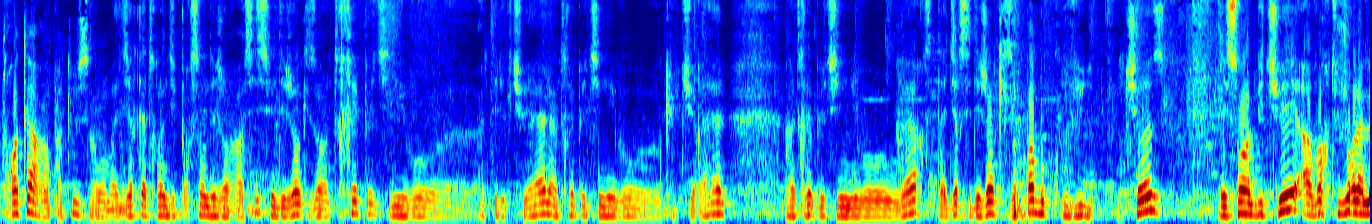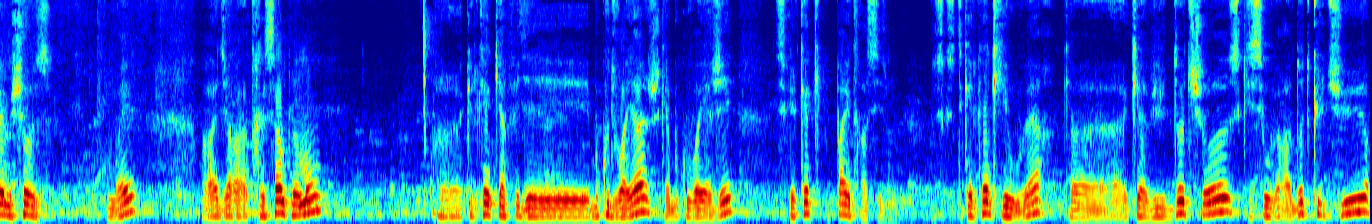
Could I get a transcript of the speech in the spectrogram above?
trois quarts, hein, pas tous, hein, on va dire 90% des gens racistes, c'est des gens qui ont un très petit niveau euh, intellectuel, un très petit niveau culturel, un très petit niveau ouvert. C'est-à-dire c'est des gens qui n'ont pas beaucoup vu de choses et sont habitués à voir toujours la même chose. Vous voyez? On va dire euh, très simplement, euh, quelqu'un qui a fait des, beaucoup de voyages, qui a beaucoup voyagé, c'est quelqu'un qui ne peut pas être raciste. Parce que c'est quelqu'un qui est ouvert, qui a, qui a vu d'autres choses, qui s'est ouvert à d'autres cultures,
